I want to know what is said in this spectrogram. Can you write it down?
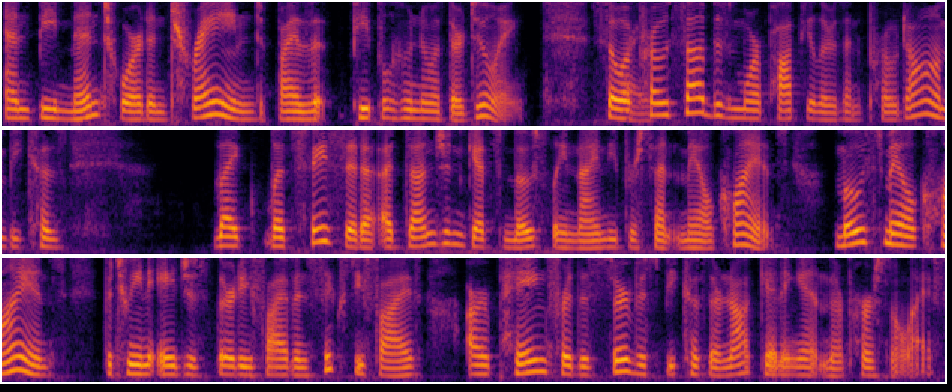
and be mentored and trained by the people who know what they're doing. So a pro sub is more popular than pro dom because like let's face it, a, a dungeon gets mostly 90% male clients. Most male clients between ages 35 and 65 are paying for this service because they're not getting it in their personal life.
